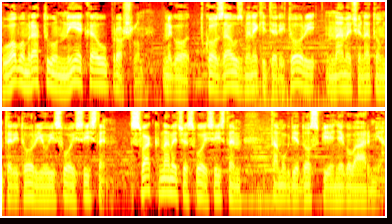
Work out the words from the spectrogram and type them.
U ovom ratu nije kao u prošlom, nego tko zauzme neki teritorij, nameće na tom teritoriju i svoj sistem. Svak nameće svoj sistem tamo gdje dospije njegova armija.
